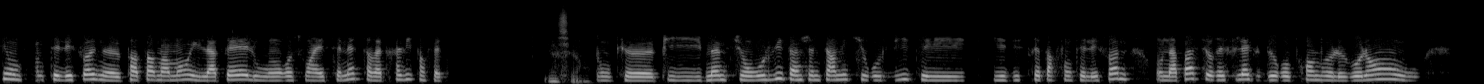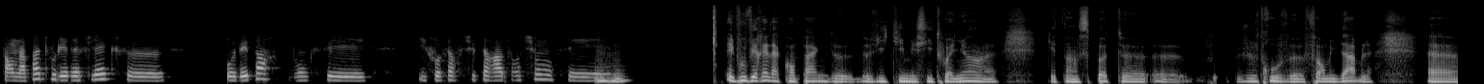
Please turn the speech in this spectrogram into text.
si on prend le téléphone, euh, papa, maman, il appelle ou on reçoit un SMS, ça va très vite en fait. Bien sûr. Donc, euh, puis même si on roule vite, un jeune permis qui roule vite et qui est distrait par son téléphone, on n'a pas ce réflexe de reprendre le volant ou, enfin, on n'a pas tous les réflexes euh, au départ. Donc, c'est, il faut faire super attention. C'est. Mhm. Et vous verrez la campagne de, de Victimes et Citoyens, euh, qui est un spot euh, euh, que je trouve formidable. Euh,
